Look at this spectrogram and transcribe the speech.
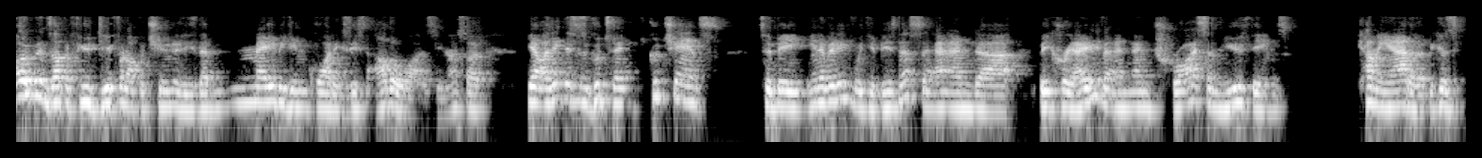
opens up a few different opportunities that maybe didn't quite exist otherwise, you know. So yeah, I think this is a good t- good chance to be innovative with your business and uh, be creative and, and try some new things coming out of it. Because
